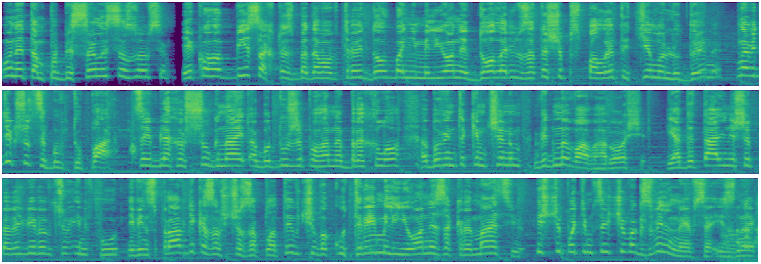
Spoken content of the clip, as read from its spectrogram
Вони там побісилися зовсім. Якого біса хтось би давав 3 довбані мільйони доларів за те, щоб спалити тіло людини? Навіть якщо це був тупак. Цей бляха Шуг Найт або дуже погане брехло, або він таким чином відмивав гроші. Я детальніше перевірив цю інфу, і він справді казав, що заплатив чуваку 3 мільйони за кремацію, і що потім цей чувак звільнився і зник.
